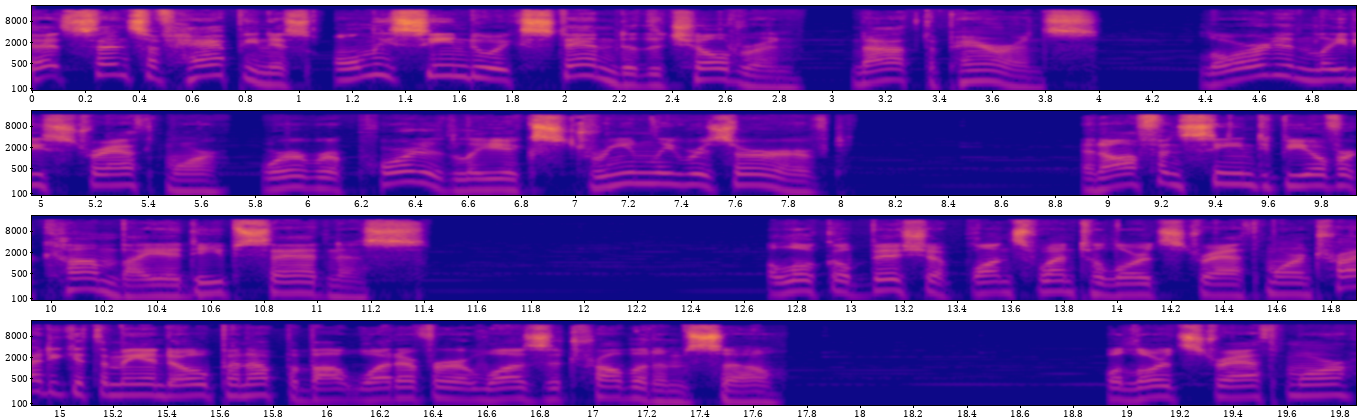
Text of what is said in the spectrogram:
that sense of happiness only seemed to extend to the children, not the parents. Lord and Lady Strathmore were reportedly extremely reserved and often seemed to be overcome by a deep sadness. A local bishop once went to Lord Strathmore and tried to get the man to open up about whatever it was that troubled him so. But Lord Strathmore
